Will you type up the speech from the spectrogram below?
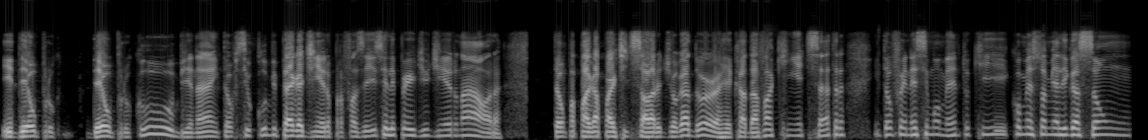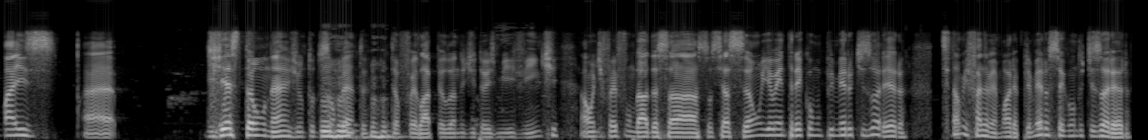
e deu para deu o clube, né? Então, se o clube pega dinheiro para fazer isso, ele perdia o dinheiro na hora. Então, para pagar parte de salário de jogador, arrecadar vaquinha, etc. Então, foi nesse momento que começou a minha ligação mais é, de gestão, né, junto do São uhum, Bento. Uhum. Então foi lá pelo ano de 2020, onde foi fundada essa associação e eu entrei como primeiro tesoureiro. Se não me falha a memória, primeiro ou segundo tesoureiro.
